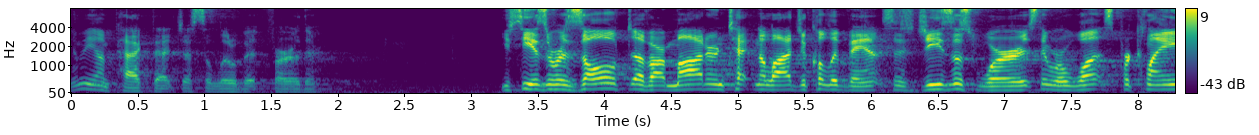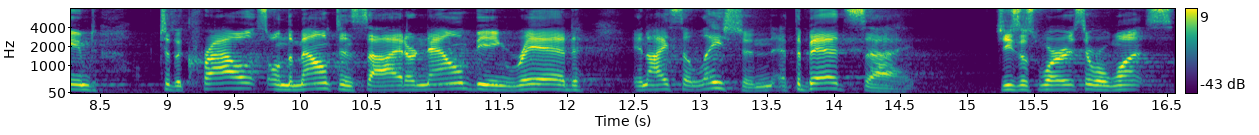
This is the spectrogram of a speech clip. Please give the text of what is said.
Let me unpack that just a little bit further. You see, as a result of our modern technological advances, Jesus' words that were once proclaimed to the crowds on the mountainside are now being read in isolation at the bedside. Jesus' words that were once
